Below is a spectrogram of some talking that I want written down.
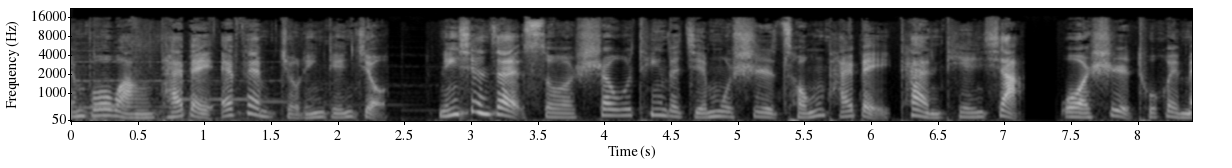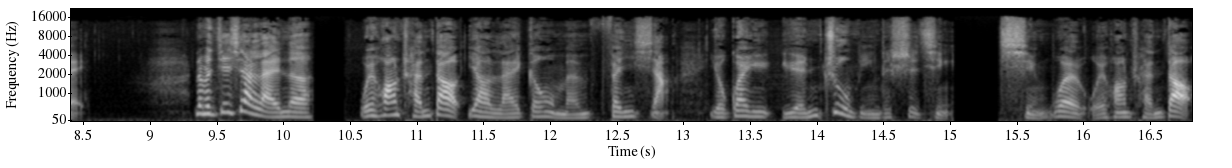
联播网台北 FM 九零点九，您现在所收听的节目是从台北看天下，我是涂惠美。那么接下来呢，为皇传道要来跟我们分享有关于原住民的事情。请问为皇传道，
